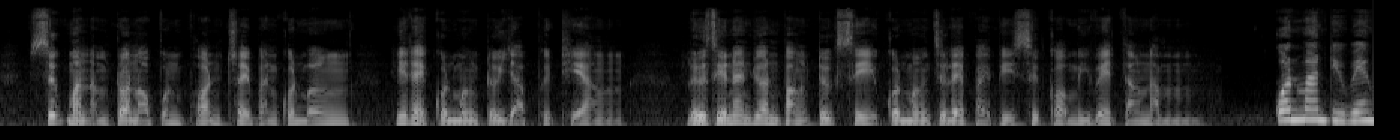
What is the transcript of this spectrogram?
ำซึกมันอำต้อนเอาปนพรใจบันกวนเมืองที่ได้กวนเมืองตัวหยับผืดเทียง หรือเสียนั่นย้อนบังตึกเสกวนเมืองจะเลยไปพีซึกก่อมีเวตังนำกวนมันที่เว้ง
